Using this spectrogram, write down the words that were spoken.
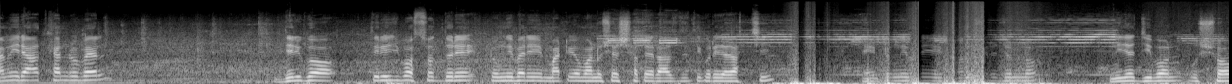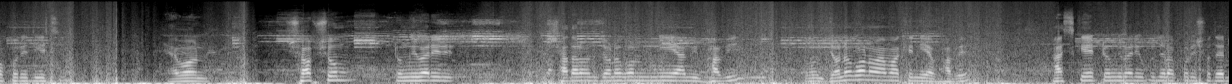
আমি রাহাত খান রুবেল। দীর্ঘ তিরিশ বছর ধরে টঙ্গিবাড়ি মাটি ও মানুষের সাথে রাজনীতি করে যাচ্ছি। এই টঙ্গিবাড়ির মানুষের জন্য নিজের জীবন উৎসাহ করে দিয়েছি এবং সবসময় টঙ্গিবাড়ির সাধারণ জনগণ নিয়ে আমি ভাবি এবং জনগণও আমাকে নিয়ে ভাবে। আজকে টঙ্গিবাড়ি উপজেলা পরিষদের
